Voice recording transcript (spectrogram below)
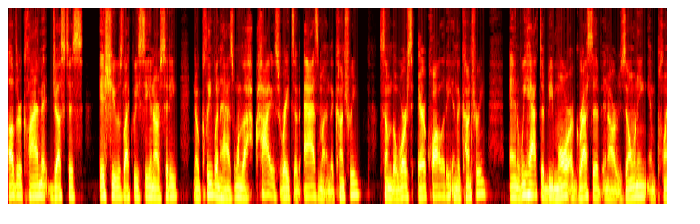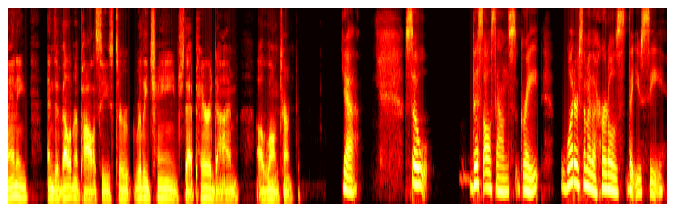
other climate justice issues like we see in our city. You know, Cleveland has one of the highest rates of asthma in the country, some of the worst air quality in the country. And we have to be more aggressive in our zoning and planning and development policies to really change that paradigm uh, long term. Yeah. So this all sounds great. What are some of the hurdles that you see?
